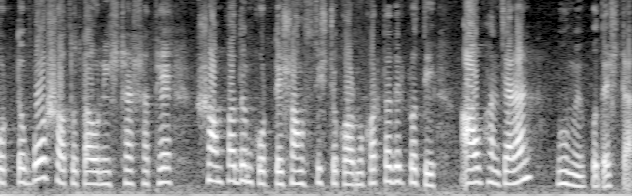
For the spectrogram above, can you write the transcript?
কর্তব্য, সততা ও নিষ্ঠার সাথে সম্পাদন করতে সংশ্লিষ্ট কর্মকর্তাদের প্রতি আহ্বান জানান ভূমি উপদেষ্টা।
